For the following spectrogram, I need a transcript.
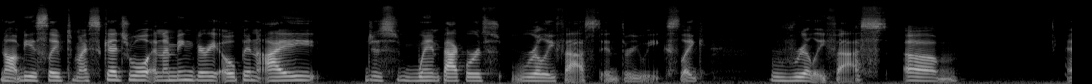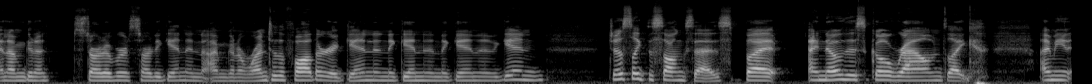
not be a slave to my schedule. And I'm being very open. I just went backwards really fast in three weeks. Like, really fast. Um, and I'm to start over start again. And I'm going to run to the Father again and again and again and again, just like the song says. But I know this go round, like, I mean,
